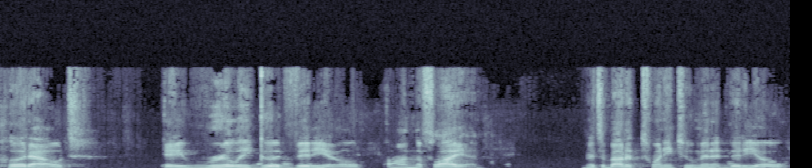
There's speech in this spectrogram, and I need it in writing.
put out a really good video on the fly in. It's about a 22 minute video.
